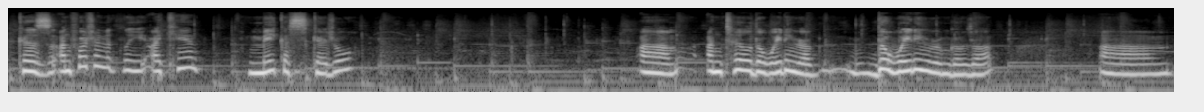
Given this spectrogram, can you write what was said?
because unfortunately I can't make a schedule. Um, until the waiting room, the waiting room goes up. Um,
